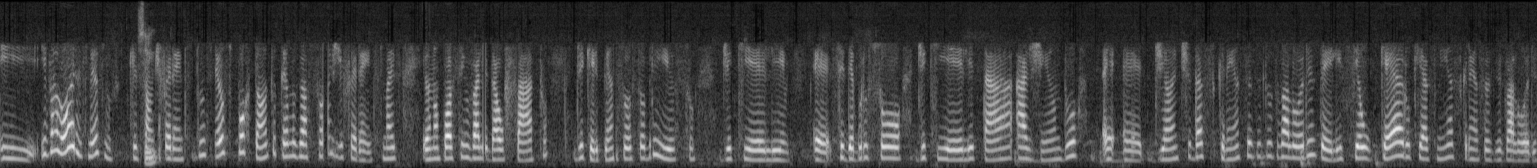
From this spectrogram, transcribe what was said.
e, e valores mesmo que Sim. são diferentes dos meus, portanto, temos ações diferentes, mas eu não posso invalidar o fato de que ele pensou sobre isso, de que ele é, se debruçou, de que ele está agindo é, é, diante das crenças e dos valores dele. E se eu quero que as minhas crenças e valores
